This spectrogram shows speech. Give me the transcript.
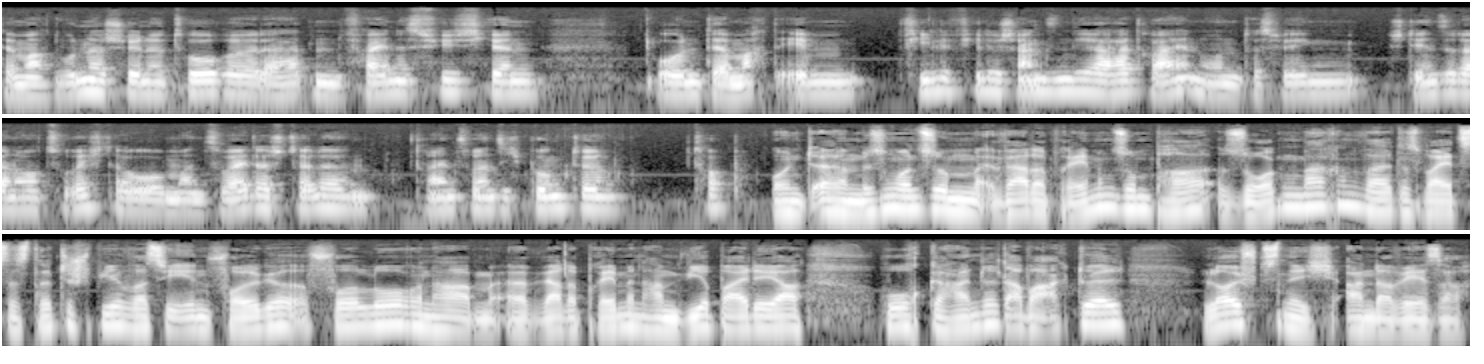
der macht wunderschöne Tore, der hat ein feines Füßchen und der macht eben viele, viele Chancen, die er hat, rein. Und deswegen stehen sie dann auch zurecht da oben. An zweiter Stelle 23 Punkte. Top. Und äh, müssen wir uns um Werder Bremen so ein paar Sorgen machen, weil das war jetzt das dritte Spiel, was sie in Folge verloren haben. Äh, Werder Bremen haben wir beide ja hoch gehandelt, aber aktuell läuft's nicht an der Weser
